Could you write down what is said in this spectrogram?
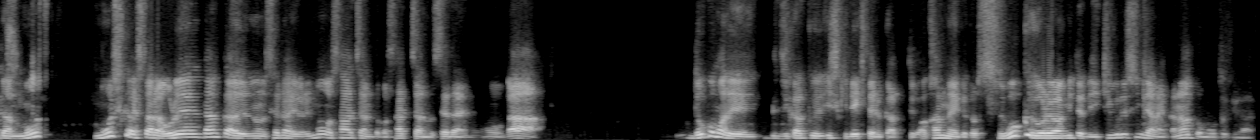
だもし、もしかしたら俺なんかの世代よりも、さーちゃんとかさっちゃんの世代の方が、どこまで自覚意識できてるかってわかんないけど、すごく俺は見てて息苦しいんじゃないかなと思う時がある。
